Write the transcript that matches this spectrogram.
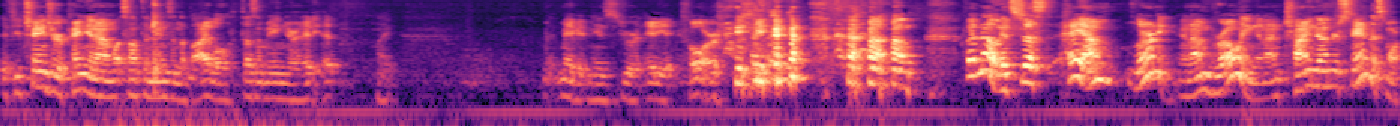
if you change your opinion on what something means in the Bible, it doesn't mean you're an idiot. Like maybe it means you were an idiot before. um, but no, it's just hey, I'm learning and I'm growing and I'm trying to understand this more.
